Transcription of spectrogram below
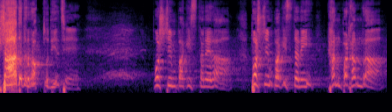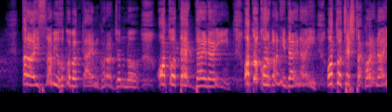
শাহাদাতের রক্ত দিয়েছে। পশ্চিম পাকিস্তানেরা, পশ্চিম পাকিস্তানি খান পাঠানরা তারা ইসলামী হুকুমত কায়েম করার জন্য অত ত্যাগ দেয় নাই, অত কোরবানি দেয় নাই, অত চেষ্টা করে নাই।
